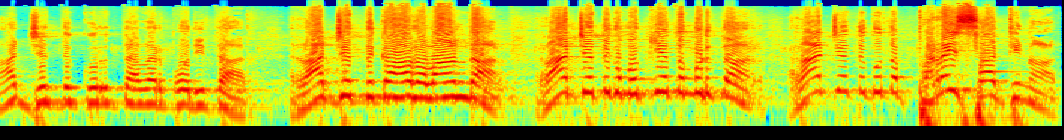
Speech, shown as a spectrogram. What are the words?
ராஜ்யத்து குறித்து அவர் போதித்தார். ராஜ்யத்துக்காக வாழ்ந்தார். ராஜ்யத்துக்கு முக்கியத்துவம் கொடுத்தார். ராஜ்யத்துக்கு குறித்து பறைசாற்றினார்.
